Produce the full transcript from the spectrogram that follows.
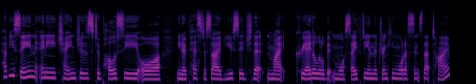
Have you seen any changes to policy or, you know, pesticide usage that might create a little bit more safety in the drinking water since that time?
